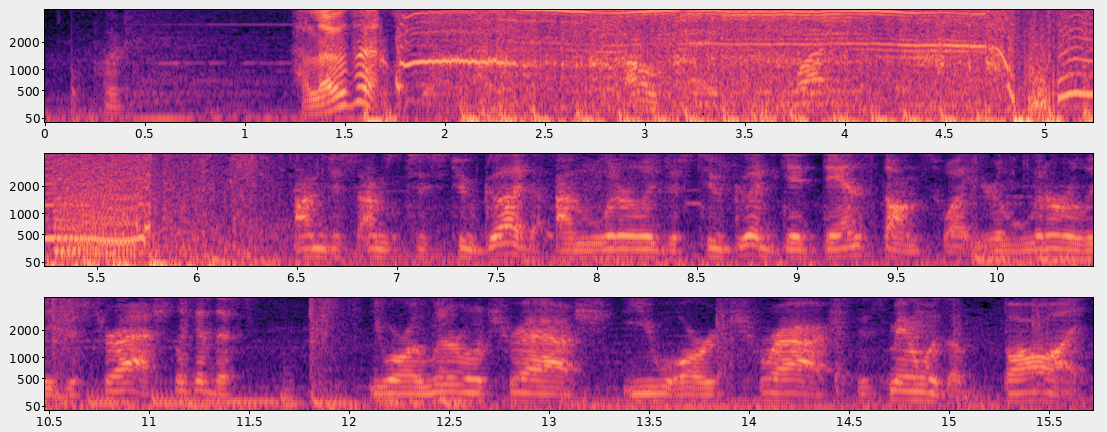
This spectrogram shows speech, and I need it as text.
Hello there. Okay, what? I'm just, I'm just too good. I'm literally just too good. Get danced on, Sweat. You're literally just trash. Look at this. You are literal trash. You are trash. This man was a bot.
